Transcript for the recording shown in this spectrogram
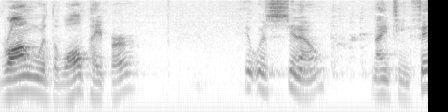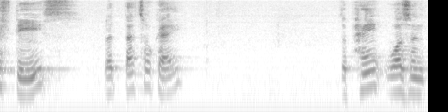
wrong with the wallpaper. It was, you know, 1950s, but that's okay. The paint wasn't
